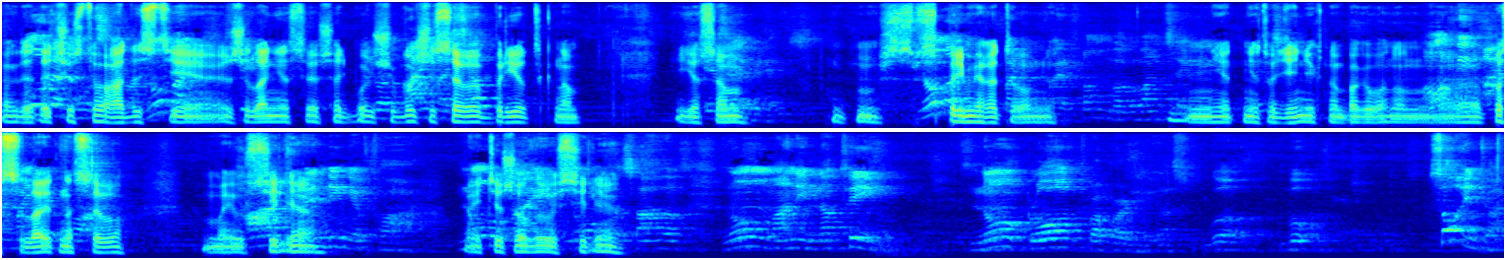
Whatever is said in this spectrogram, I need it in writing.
когда это чувство радости, желание совершать больше и больше севы придет к нам. Я сам пример этого. меня. Нет, нету денег, но Бхагаван, он э, посылает на севу мои усилия, мои тяжелые усилия. So enjoyment.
